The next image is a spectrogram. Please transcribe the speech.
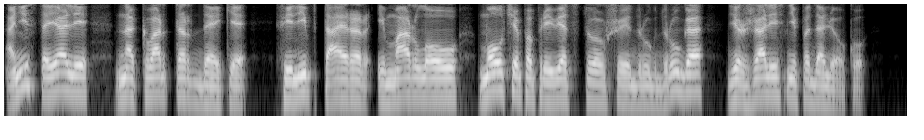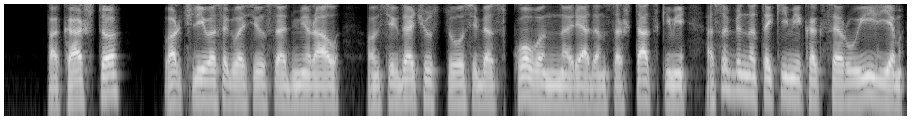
Они стояли на квартердеке, Филипп Тайрер и Марлоу, молча поприветствовавшие друг друга, держались неподалеку. «Пока что», — ворчливо согласился адмирал, он всегда чувствовал себя скованно рядом со штатскими, особенно такими, как сэр Уильям,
